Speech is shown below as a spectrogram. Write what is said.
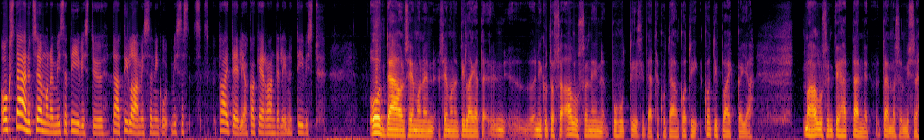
Onko tämä nyt semmoinen, missä tiivistyy, tämä tila, missä, niinku, missä taiteilija Kake Randeli nyt tiivistyy? On, tämä on semmoinen, semmoinen tila, ja t- niin kuin tuossa alussa niin puhuttiin sitä, että kun tämä on koti, kotipaikka ja mä halusin tehdä tänne tämmöisen, missä,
